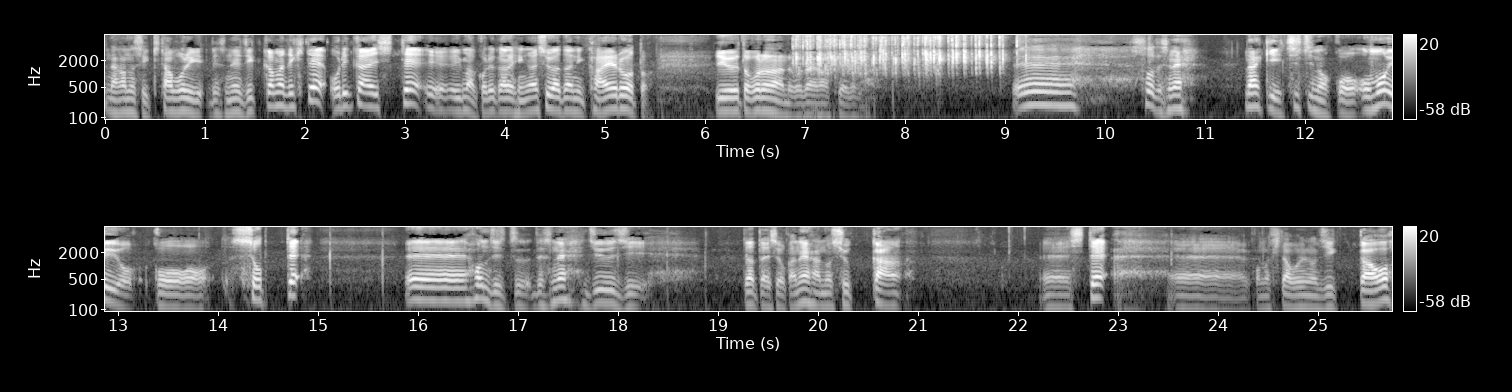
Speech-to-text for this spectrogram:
長野市北堀ですね、実家まで来て、折り返して、えー今これから東和田に帰ろうというところなんでございますけれども。えーそうですね。亡き父のこう思いをこう背負って、えー本日ですね、10時だったでしょうかね、あの出棺、えーして、えーこの北堀の実家を、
